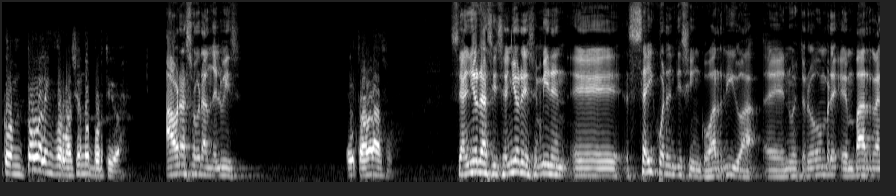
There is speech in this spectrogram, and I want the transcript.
con toda la información deportiva. Abrazo grande, Luis. Listo, abrazo. Señoras y señores, miren, eh, 6.45 arriba eh, nuestro hombre en Barranquilla.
